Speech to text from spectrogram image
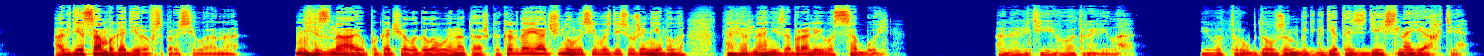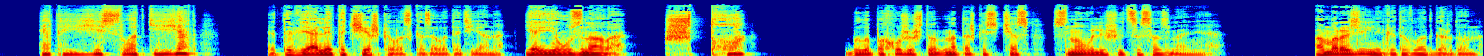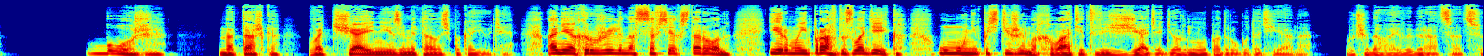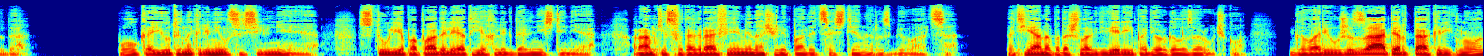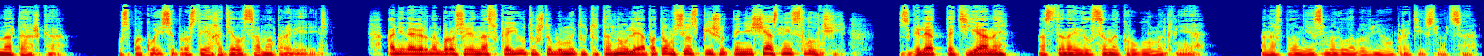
«А где сам Богодиров?» — спросила она. «Не знаю», — покачала головой Наташка. «Когда я очнулась, его здесь уже не было. Наверное, они забрали его с собой». Она ведь и его отравила. Его труп должен быть где-то здесь, на яхте. «Это и есть сладкий яд?» «Это Виолетта Чешкова», — сказала Татьяна. «Я ее узнала». «Что?» Было похоже, что Наташка сейчас снова лишится сознания. А морозильник — это Влад Гордон. «Боже!» Наташка в отчаянии заметалась по каюте. «Они окружили нас со всех сторон. Ирма и правда злодейка. Уму непостижимо. Хватит визжать!» — одернула подругу Татьяна. «Лучше давай выбираться отсюда». Пол каюты накренился сильнее. Стулья попадали и отъехали к дальней стене. Рамки с фотографиями начали падать со стены разбиваться. Татьяна подошла к двери и подергала за ручку. «Говори, уже заперта!» — крикнула Наташка. «Успокойся, просто я хотела сама проверить. Они, наверное, бросили нас в каюту, чтобы мы тут утонули, а потом все спишут на несчастный случай». Взгляд Татьяны остановился на круглом окне. Она вполне смогла бы в него протиснуться.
